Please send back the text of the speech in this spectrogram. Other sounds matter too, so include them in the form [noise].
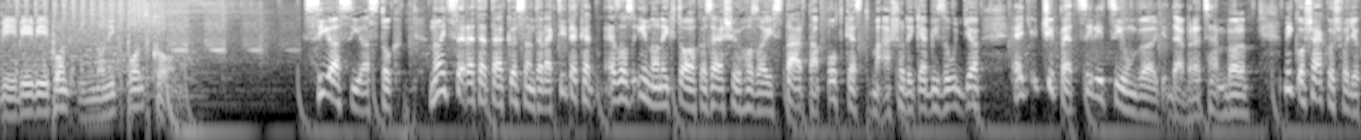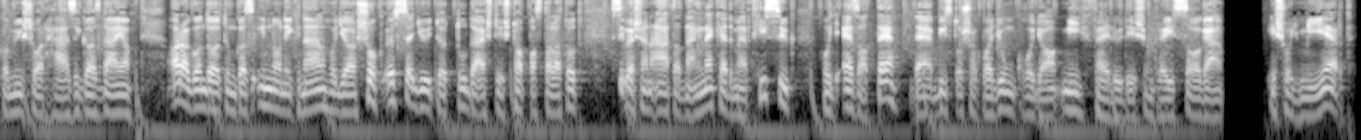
www.innonik.com Szia, sziasztok! Nagy szeretettel köszöntelek titeket, ez az Innonik Talk az első hazai Startup Podcast második epizódja, egy csipet szilíciumvölgy Debrecenből. Mikos Ákos vagyok a műsor házigazdája. Arra gondoltunk az Innoniknál, hogy a sok összegyűjtött tudást és tapasztalatot szívesen átadnánk neked, mert hisszük, hogy ez a te, de biztosak vagyunk, hogy a mi fejlődésünkre is szolgál. És hogy miért?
